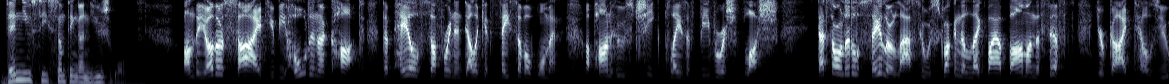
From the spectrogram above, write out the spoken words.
Then you see something unusual. On the other side, you behold in a cot the pale, suffering, and delicate face of a woman, upon whose cheek plays a feverish flush. That's our little sailor lass who was struck in the leg by a bomb on the 5th, your guide tells you.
